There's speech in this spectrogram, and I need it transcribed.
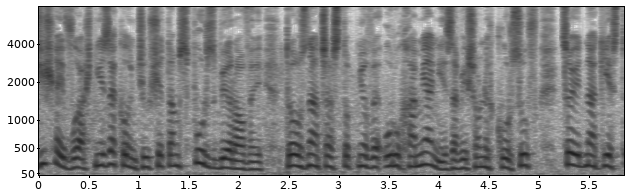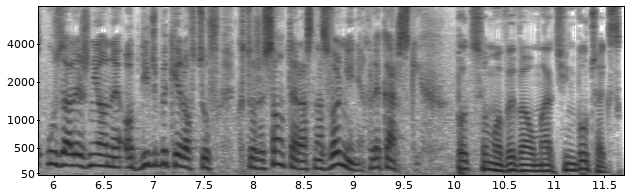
dzisiaj właśnie zakończył się tam spór zbiorowy. To oznacza stopniowe uruchamianie zawieszonych kursów, co jednak jest uzależnione od liczby kierowców, którzy są teraz na zwolnieniach lekarskich. Podsumowywał Marcin Buczek, z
